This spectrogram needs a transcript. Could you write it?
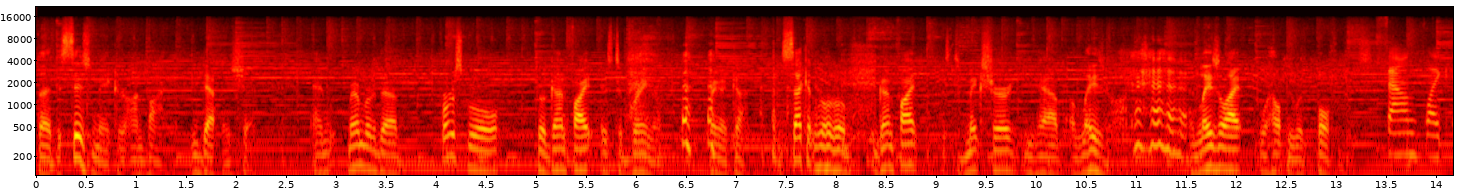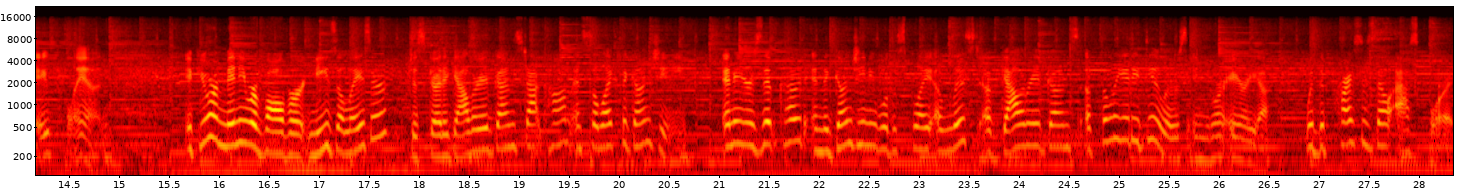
the decision maker on buying it. You definitely should. And remember, the first rule to a gunfight is to bring a, bring a gun. The second rule to a gunfight is to make sure you have a laser on it. and LaserLyte will help you with both of these. Sounds like a plan. If your mini revolver needs a laser, just go to galleryofguns.com and select the Gun Genie. Enter your zip code and the Gun Genie will display a list of Gallery of Guns affiliated dealers in your area with the prices they'll ask for it.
